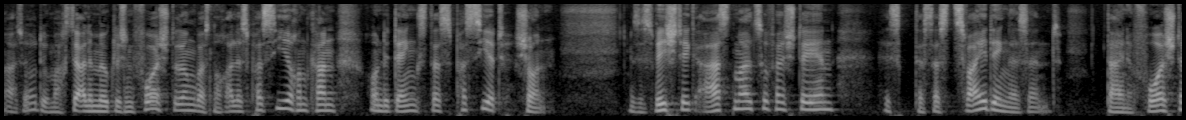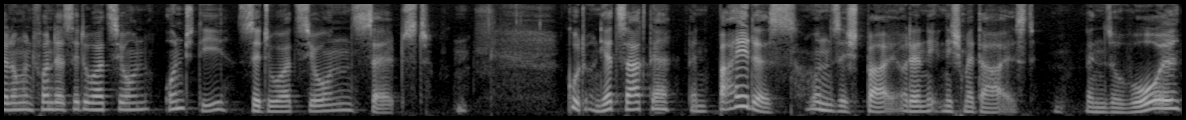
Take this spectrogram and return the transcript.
Also du machst dir alle möglichen Vorstellungen, was noch alles passieren kann, und du denkst, das passiert schon. Es ist wichtig, erstmal zu verstehen, dass das zwei Dinge sind. Deine Vorstellungen von der Situation und die Situation selbst. Gut, und jetzt sagt er, wenn beides unsichtbar oder nicht mehr da ist, wenn sowohl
